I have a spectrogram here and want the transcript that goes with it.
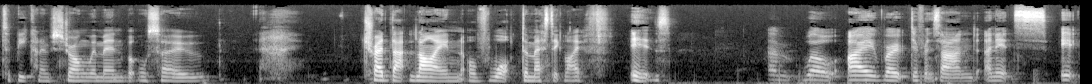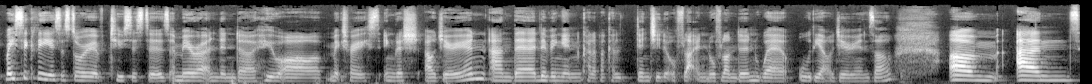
to be kind of strong women, but also tread that line of what domestic life is? Um, well, I wrote Different Sand, and it's it basically is a story of two sisters, Amira and Linda, who are mixed race English Algerian, and they're living in kind of like a dingy little flat in North London where all the Algerians are. Um, and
